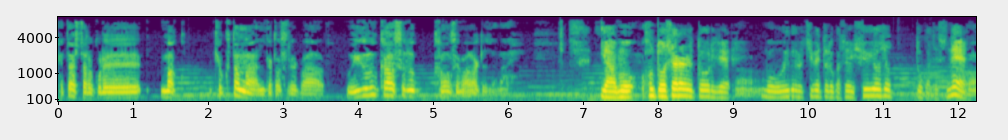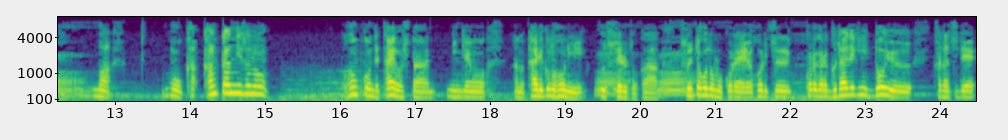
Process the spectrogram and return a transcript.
下手したらこれ、まあ、極端な言い方をすれば、ウイグル化する可能性もあるわけじゃない。いや、もう本当おっしゃられる通りで、うん、もうウイグル、チベットとかそういう収容所とかですね、うん、まあ、もう簡単にその、香港で逮捕した人間をあの大陸の方に移せるとか、うん、そういったこともこれ、法律、これから具体的にどういう形で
